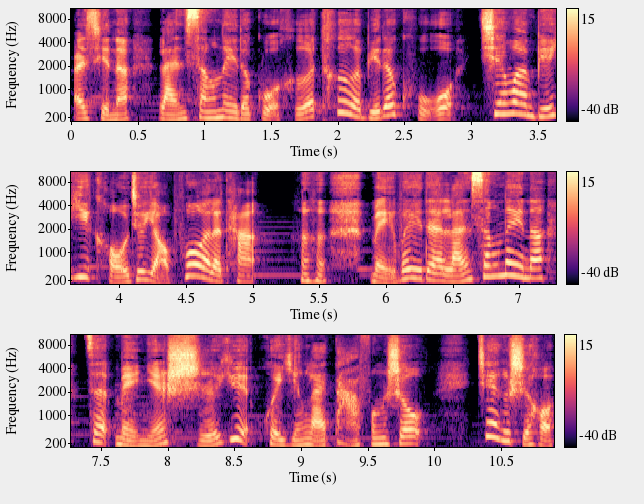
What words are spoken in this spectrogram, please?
而且呢，蓝桑内的果核特别的苦，千万别一口就咬破了它。美味的蓝桑内呢，在每年十月会迎来大丰收。这个时候，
